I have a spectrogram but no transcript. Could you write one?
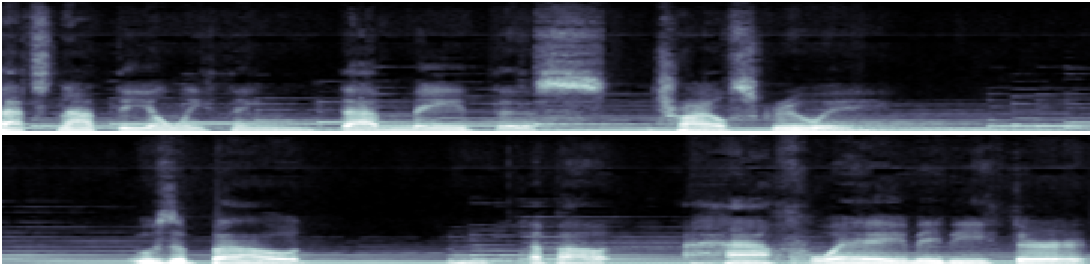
that's not the only thing that made this trial screwy. It was about about halfway, maybe third,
